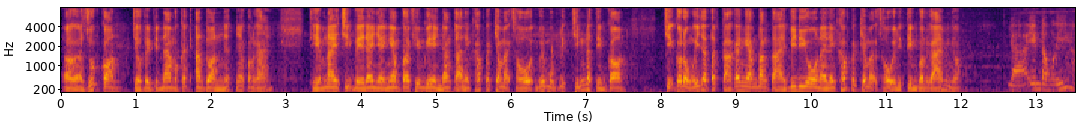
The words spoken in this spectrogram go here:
à, giúp con trở về Việt Nam một cách an toàn nhất nhé con gái Thì hôm nay chị về đây nhờ anh em quay phim ghi hình đăng tải lên khắp các trang mạng xã hội Với mục đích chính là tìm con Chị có đồng ý cho tất cả các anh em đăng tải video này lên khắp các trang mạng xã hội để tìm con gái mình không? dạ em đồng ý ạ.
